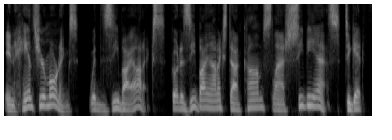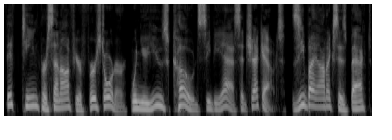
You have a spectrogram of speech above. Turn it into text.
Enhance your mornings with ZBiotics. Go to zbiotics.com slash CBS to get 15% off your first order when you use code CBS at checkout. ZBiotics is backed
